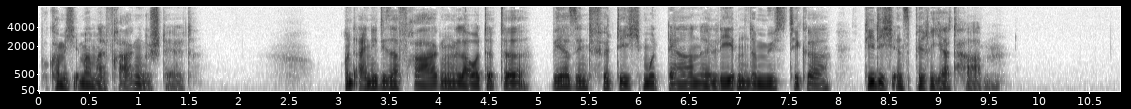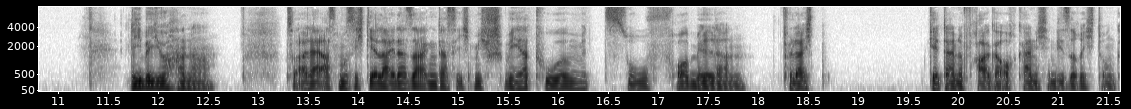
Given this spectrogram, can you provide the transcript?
bekomme ich immer mal Fragen gestellt. Und eine dieser Fragen lautete, Wer sind für dich moderne, lebende Mystiker, die dich inspiriert haben? Liebe Johanna, zuallererst muss ich dir leider sagen, dass ich mich schwer tue mit so Vorbildern. Vielleicht geht deine Frage auch gar nicht in diese Richtung.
